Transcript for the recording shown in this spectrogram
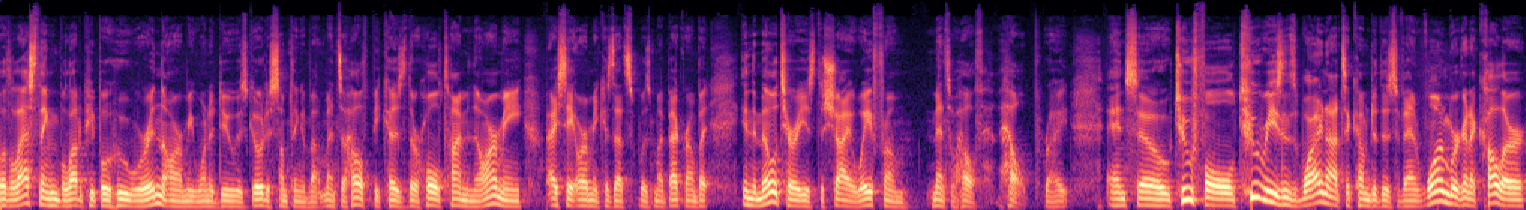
well, the last thing a lot of people who were in the army want to do is go to something about mental health because their whole time in the army, I say army because that was my background, but in the military is to shy away from mental health help, right? And so, twofold, two reasons why not to come to this event. One, we're going to color,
